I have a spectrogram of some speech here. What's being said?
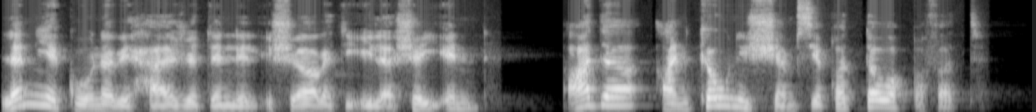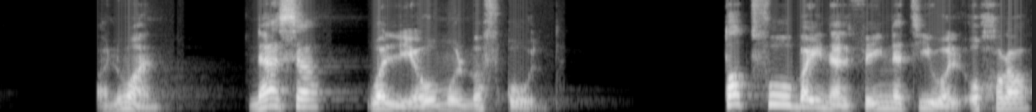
لن يكون بحاجة للإشارة إلى شيء عدا عن كون الشمس قد توقفت. عنوان ناسا واليوم المفقود تطفو بين الفينة والأخرى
